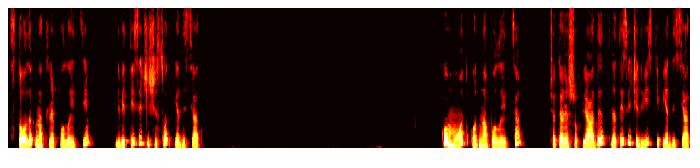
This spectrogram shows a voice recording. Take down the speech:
Столик на три полиці 2650. Комод одна полиця, 4 шуфляди 3250.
